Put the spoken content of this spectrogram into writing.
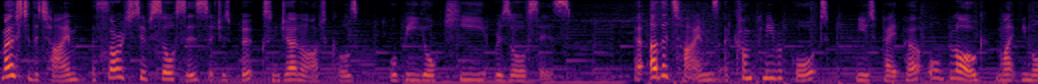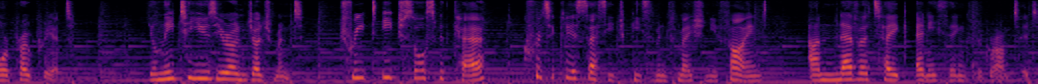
Most of the time, authoritative sources such as books and journal articles will be your key resources. At other times, a company report, newspaper or blog might be more appropriate. You'll need to use your own judgment, treat each source with care, critically assess each piece of information you find, and never take anything for granted.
